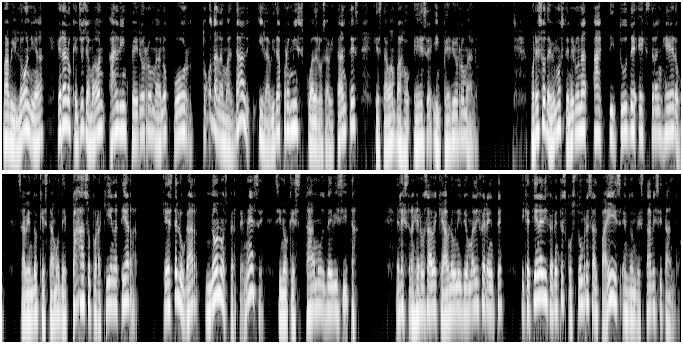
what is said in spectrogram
Babilonia era lo que ellos llamaban al imperio romano por toda la maldad y la vida promiscua de los habitantes que estaban bajo ese imperio romano. Por eso debemos tener una actitud de extranjero, sabiendo que estamos de paso por aquí en la tierra, que este lugar no nos pertenece, sino que estamos de visita. El extranjero sabe que habla un idioma diferente y que tiene diferentes costumbres al país en donde está visitando.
